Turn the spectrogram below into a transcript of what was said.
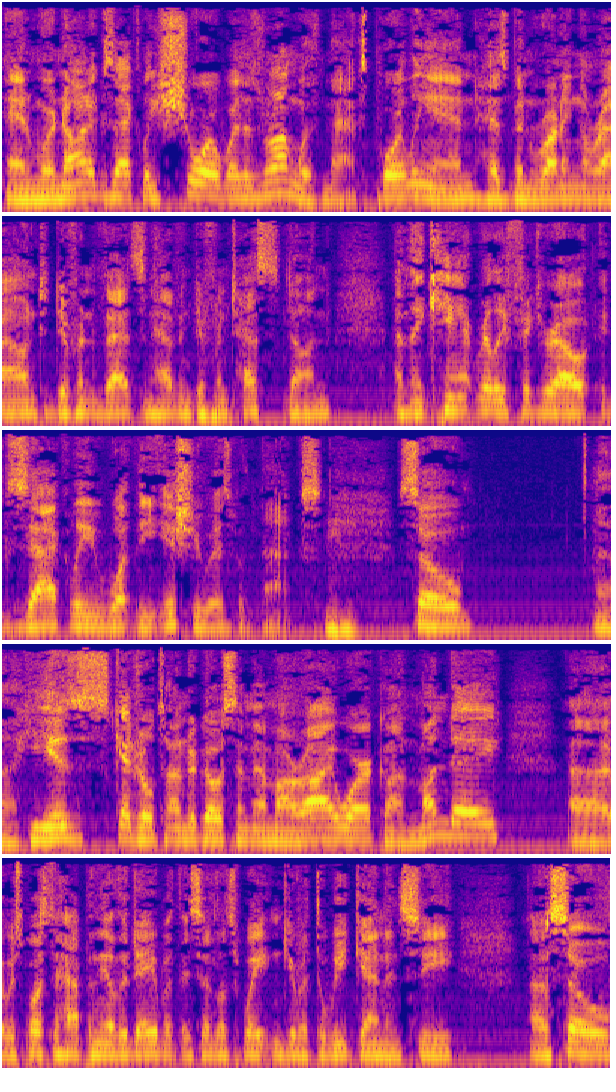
and we're not exactly sure what is wrong with Max. Poor Leanne has been running around to different vets and having different tests done, and they can't really figure out exactly what the issue is with Max. So uh, he is scheduled to undergo some MRI work on Monday. Uh, it was supposed to happen the other day, but they said let's wait and give it the weekend and see. Uh, so,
